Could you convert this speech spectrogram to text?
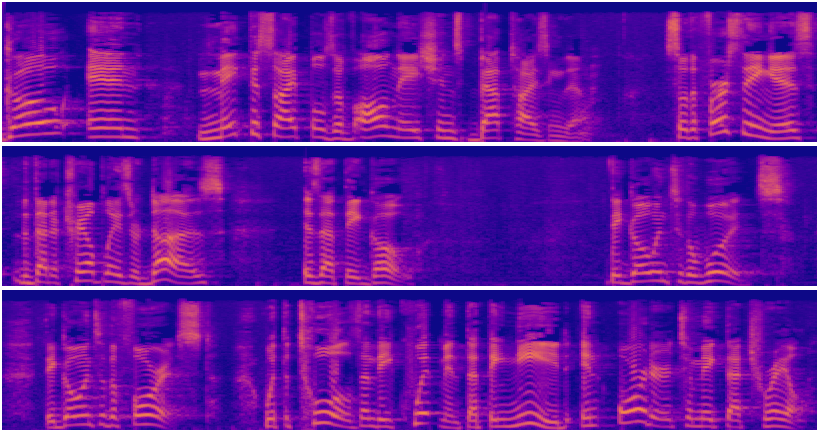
Go and make disciples of all nations, baptizing them. So the first thing is that a trailblazer does is that they go. They go into the woods. They go into the forest with the tools and the equipment that they need in order to make that trail,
